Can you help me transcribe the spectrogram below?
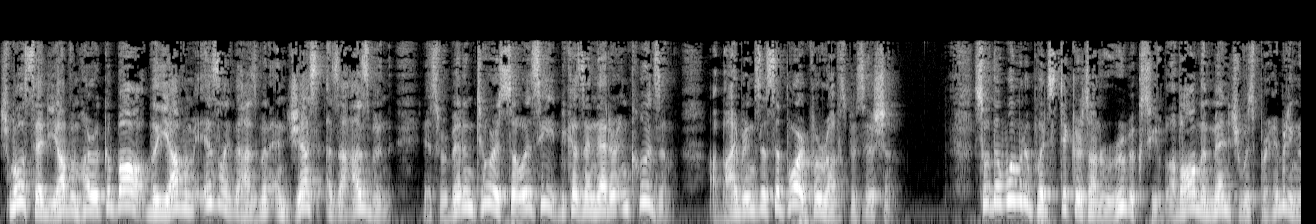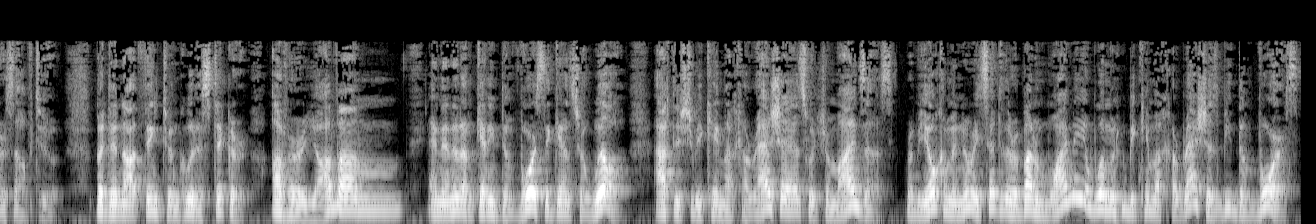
Shmuel said, Yavam haru kabal. The Yavam is like the husband, and just as a husband is forbidden to her, so is he, because the neder includes him. Abaye brings the support for Rav's position. So the woman who put stickers on a Rubik's Cube of all the men she was prohibiting herself to, but did not think to include a sticker of her Yavam, and ended up getting divorced against her will after she became a Chareshes, which reminds us, Rabbi Yochanan Nuri said to the Rabbanim, why may a woman who became a Chareshes be divorced,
